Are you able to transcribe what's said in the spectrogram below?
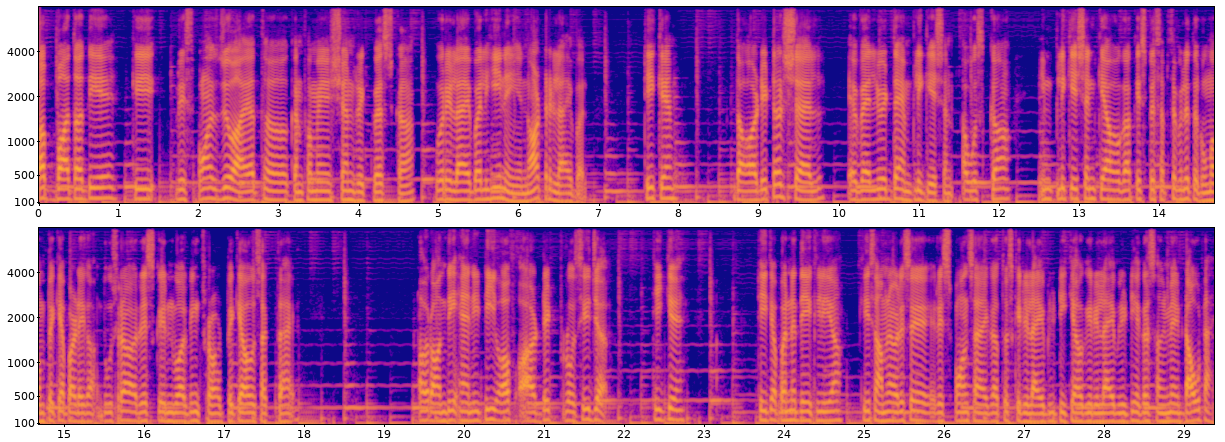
अब बात आती है कि रिस्पॉन्स जो आया था कंफर्मेशन रिक्वेस्ट का, वो रिलायबल ही नहीं है नॉट रिलायबल ठीक है? The auditor shall evaluate the implication अब उसका इम्प्लीकेशन क्या होगा? कि इस पर सबसे पहले तो रूमम पे क्या पड़ेगा? दूसरा रिस्क इन्वॉल्विंग फ्रॉड पे क्या हो सकता है? और on the entity of audit procedure ठीक है? ठीक है, अपन ने देख लिया। कि सामने वाले से रिस्पॉन्स आएगा तो उसकी रिलायबिलिटी क्या होगी? रिलायबिलिटी अगर समझ में डाउट आए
